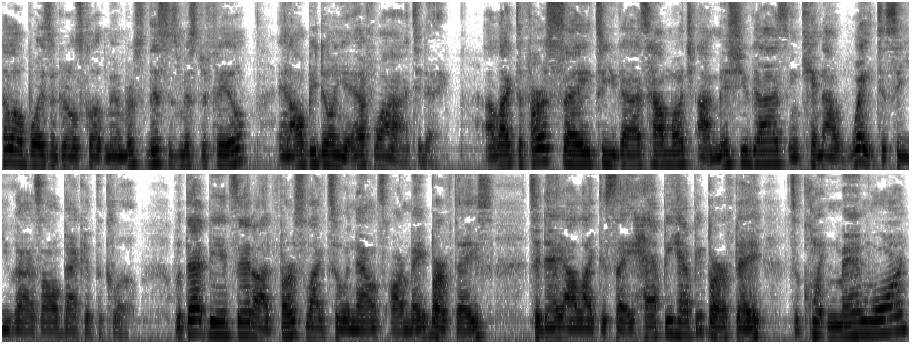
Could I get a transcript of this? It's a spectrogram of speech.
Hello, Boys and Girls Club members. This is Mr. Phil, and I'll be doing your FYI today. I'd like to first say to you guys how much I miss you guys and cannot wait to see you guys all back at the club. With that being said, I'd first like to announce our May birthdays. Today, I'd like to say happy, happy birthday to Quentin Manwarn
